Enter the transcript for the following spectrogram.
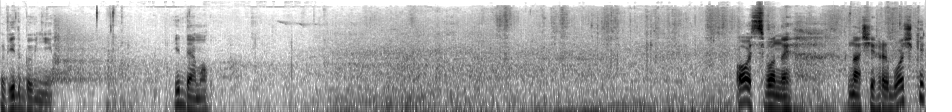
відбивні. Ідемо. Ось вони, наші грибочки.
